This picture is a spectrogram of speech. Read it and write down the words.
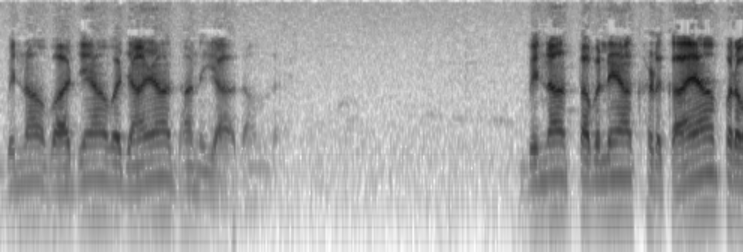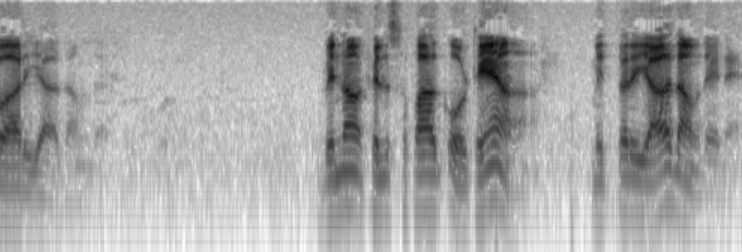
ਬਿਨਾਂ ਵਾਜਿਆਂ ਵਜਾਇਆਂ ਧਨ ਯਾਦ ਆਉਂਦਾ ਬਿਨਾਂ ਤਬਲਿਆਂ ਖੜਕਾਇਆਂ ਪਰਿਵਾਰ ਯਾਦ ਆਉਂਦਾ ਬਿਨਾਂ ਫਿਲਸਫਾ ਘੋਟਿਆਂ ਮਿੱਤਰ ਯਾਦ ਆਉਂਦੇ ਨੇ।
